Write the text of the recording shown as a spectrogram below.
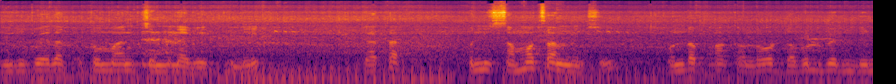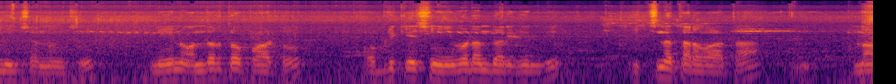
నిరుపేద కుటుంబానికి చెందిన వ్యక్తిని గత కొన్ని సంవత్సరాల నుంచి కొండపాకంలో డబుల్ బెడ్ నిర్మించడం నుంచి నేను అందరితో పాటు అప్లికేషన్ ఇవ్వడం జరిగింది. ఇచ్చిన తర్వాత నా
